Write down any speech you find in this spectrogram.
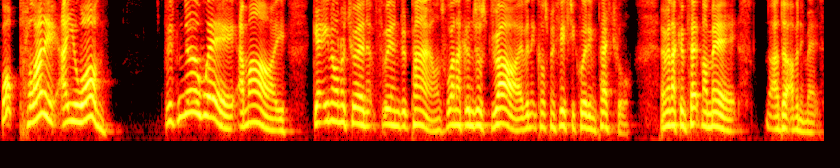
What planet are you on? There's no way am I getting on a train at £300 when I can just drive and it costs me 50 quid in petrol. I mean, I can take my mates. I don't have any mates.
